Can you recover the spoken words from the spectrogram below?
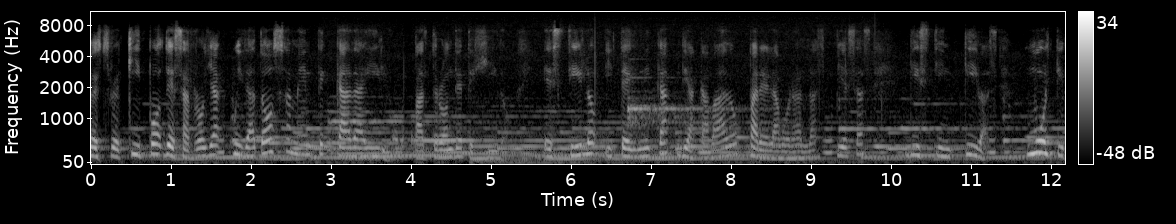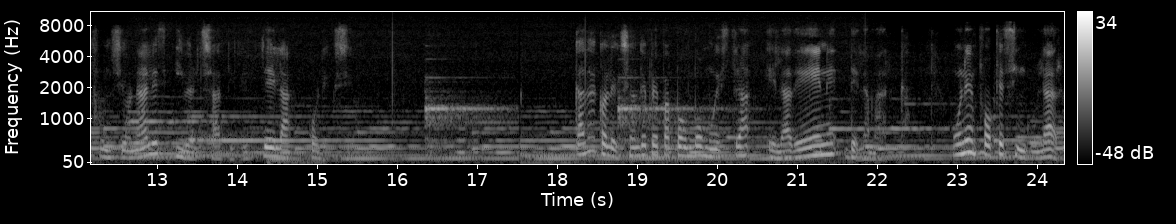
Nuestro equipo desarrolla cuidadosamente cada hilo, patrón de tejido, estilo y técnica de acabado para elaborar las piezas distintivas, multifuncionales y versátiles de la colección. Cada colección de Pepa Pombo muestra el ADN de la marca, un enfoque singular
